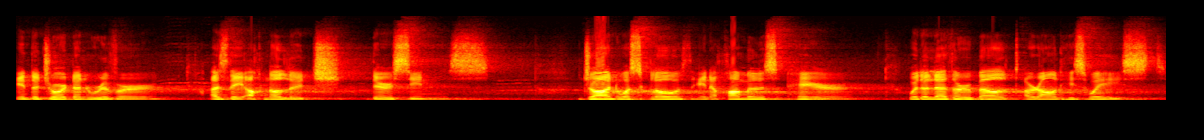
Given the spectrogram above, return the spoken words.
in the Jordan River as they acknowledge their sins. John was clothed in a camel's hair with a leather belt around his waist.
